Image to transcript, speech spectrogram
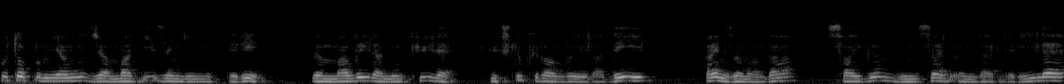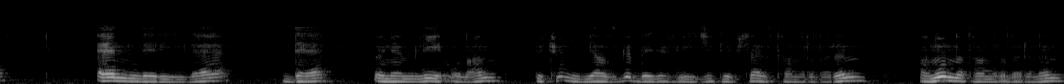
Bu toplum yalnızca maddi zenginlikleri ve malıyla, mülküyle, güçlü krallığıyla değil, aynı zamanda saygın dinsel önderleriyle, enleriyle de önemli olan bütün yazgı belirleyici göksel tanrıların, Anunna tanrılarının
